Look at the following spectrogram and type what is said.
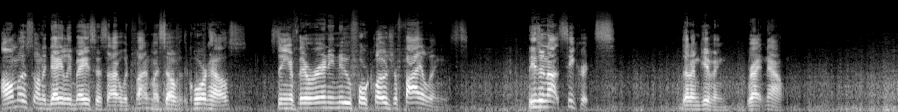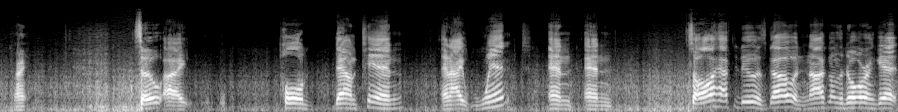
almost on a daily basis, I would find myself at the courthouse seeing if there were any new foreclosure filings. These are not secrets that I'm giving right now. Right? So I pulled down 10 and I went and and so all I have to do is go and knock on the door and get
